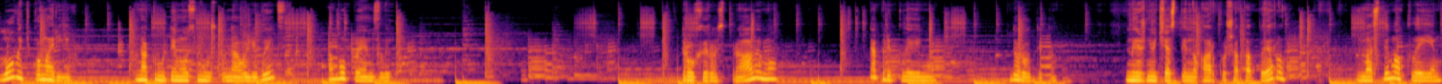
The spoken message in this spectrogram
ловить комарів. Накрутимо смужку на олівець або пензлик. Трохи розправимо та приклеїмо до ротика. Нижню частину аркуша паперу змастимо клеєм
